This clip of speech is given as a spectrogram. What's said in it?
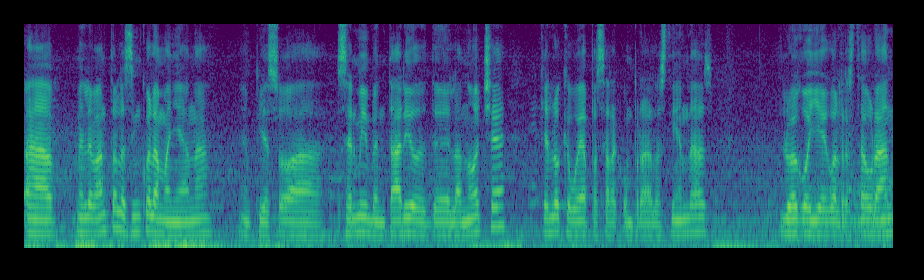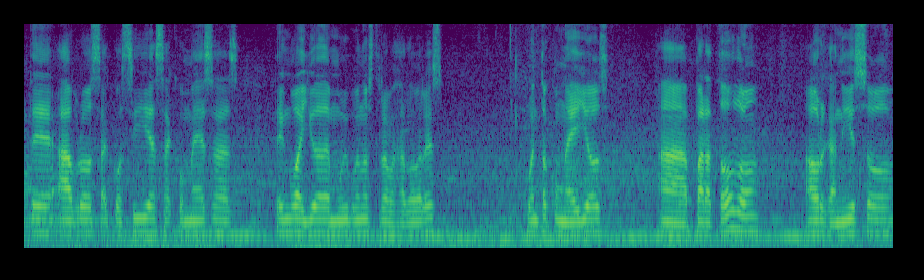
Ah, me levanto a las 5 de la mañana, empiezo a hacer mi inventario desde la noche, qué es lo que voy a pasar a comprar a las tiendas. Luego llego al restaurante, abro, saco sillas, saco mesas, tengo ayuda de muy buenos trabajadores, cuento con ellos ah, para todo, Ah, organizo,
